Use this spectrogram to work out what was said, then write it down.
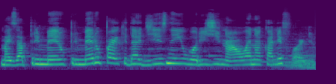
Mas a primeiro, o primeiro parque da Disney, o original, é na Califórnia.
